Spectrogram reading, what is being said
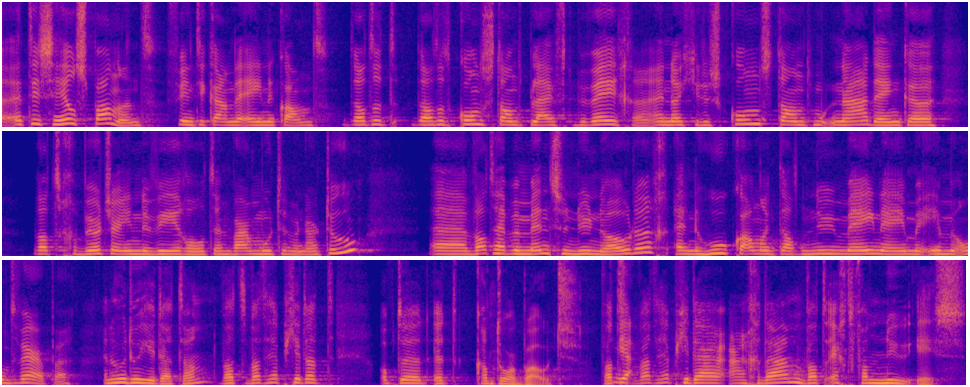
het is heel spannend, vind ik aan de ene kant. Dat het, dat het constant blijft bewegen. En dat je dus constant moet nadenken... wat gebeurt er in de wereld en waar moeten we naartoe? Eh, wat hebben mensen nu nodig? En hoe kan ik dat nu meenemen in mijn ontwerpen? En hoe doe je dat dan? Wat, wat heb je dat op de, het kantoorboot? Wat, Ja. wat heb je daaraan gedaan wat echt van nu is?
